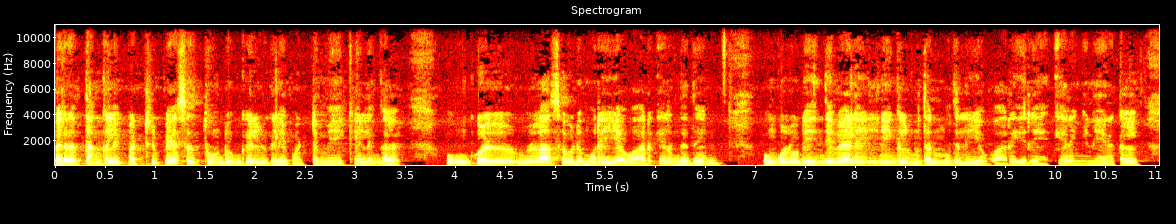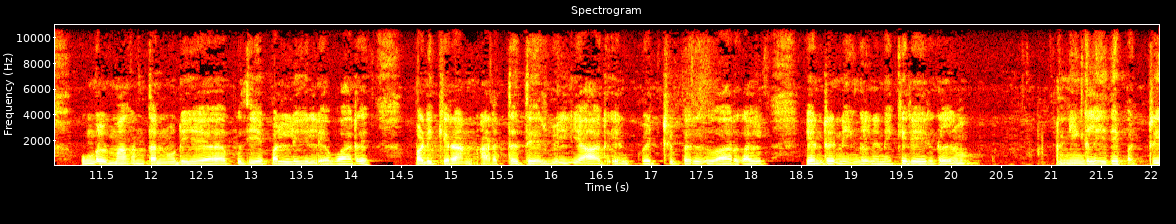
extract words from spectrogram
பிறர் தங்களை பற்றி பேச தூண்டும் கேள்விகளை மட்டுமே கேளுங்கள். உங்கள் உல்லாச விடுமுறை எவ்வாறு இருந்தது? உங்களுடைய இந்த வேலையில் நீங்கள் முதன் முதலில் எவ்வாறு இறங்கினீர்கள்? உங்கள் மகன் தன்னுடைய புதிய பள்ளியில் எவ்வாறு படிக்கிறான்? அடுத்த தேர்வில் யார் வெற்றி பெறுவார்கள் என்று நீங்கள் நினைக்கிறீர்கள்? நீங்கள் இதை பற்றி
